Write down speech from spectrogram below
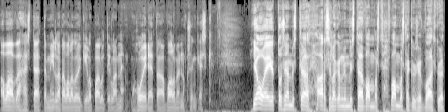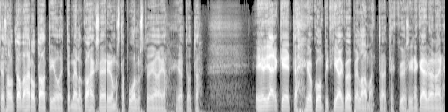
Avaa vähän sitä, että millä tavalla tuo kilpailutilanne hoidetaan valmennuksen kesken. Joo, ei ole tosiaan mistään Arsillakaan nyt mistään vammasta, vammasta kyse, vaan että kyllä tässä halutaan vähän rotaatioa, että meillä on kahdeksan erinomaista puolustajaa ja, ja tota, ei ole järkeä, että joku on pitkiä aikoja pelaamatta, että kyllä siinä käydään aina.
